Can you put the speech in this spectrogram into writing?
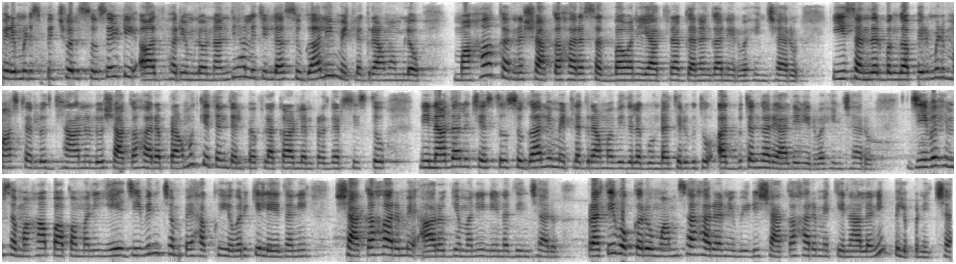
పిరమిడ్ స్పిరిచువల్ సొసైటీ ఆధ్వర్యంలో నంద్యాల జిల్లా సుగాలి మెట్ల గ్రామంలో మహాకర్ణ శాకాహార సద్భావన యాత్ర ఘనంగా నిర్వహించారు. ఈ సందర్భంగా పిరమిడ్ మాస్టర్లు ధ్యానులు శాకాహార ప్రాముఖ్యతను తెలిపే ప్లకార్డులను ప్రదర్శిస్తూ నినాదాలు చేస్తూ సుగాలి మెట్ల గ్రామ వీధుల గుండా తిరుగుతూ అద్భుతంగా ర్యాలీ నిర్వహించారు. జీవహింస మహాపాపమని ఏ జీవిని చంపే హక్కు ఎవరికీ లేదని శాకాహారమే ఆరోగ్యమని నినదించారు. ప్రతి ఒక్కరూ మాంసాహారాన్ని వీడి శాకాహారమే తినాలని పిలుపునిచ్చారు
